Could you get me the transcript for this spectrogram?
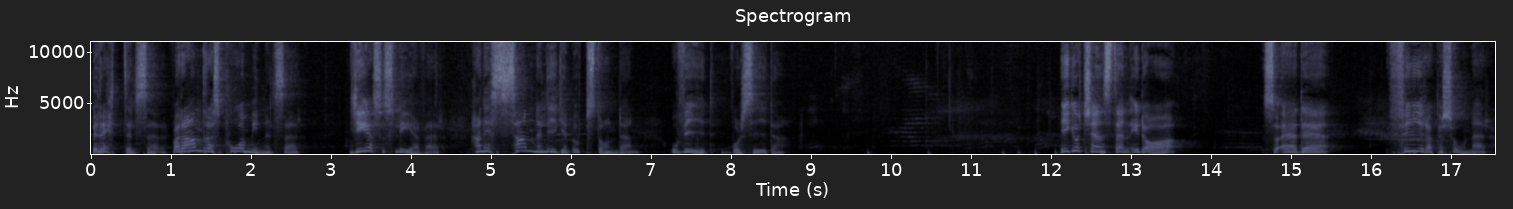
berättelser, varandras påminnelser. Jesus lever. Han är sannerligen uppstånden och vid vår sida. I gudstjänsten idag så är det fyra personer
